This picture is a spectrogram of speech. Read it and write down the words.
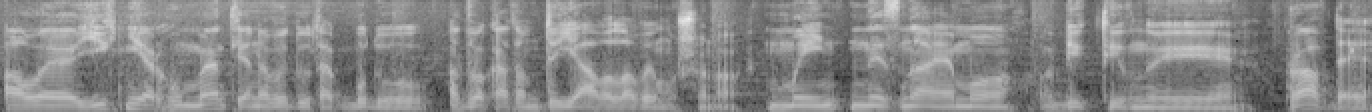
але їхній аргумент я наведу так, буду адвокатом адвокатом диявола вимушено. Ми не знаємо об'єктивної правди.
